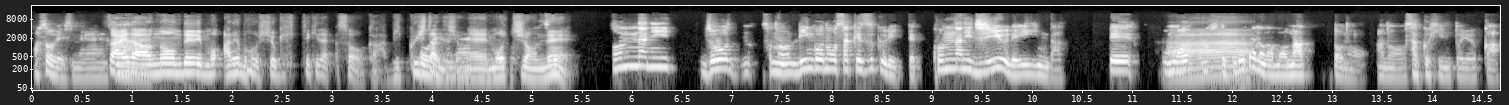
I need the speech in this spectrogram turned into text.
あそうですね。サイダはいーを飲んで、もうあれも衝撃的だ。そうか、びっくりしたんでしょうね。もちろんね。そんなに上、そのリンゴのお酒作りってこんなに自由でいいんだって思わせてくれたのがもうナットのあの作品というか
